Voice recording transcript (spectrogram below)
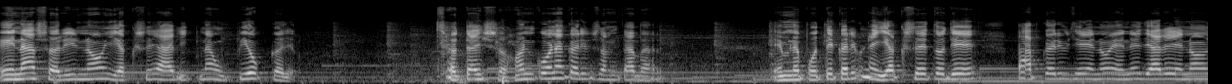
એના શરીરનો યક્ષે આ રીતના ઉપયોગ કર્યો. છતાંય સહન કોણે કર્યું ક્ષમતા ભાવે? એમને પોતે કર્યું ને? યક્ષે તો જે પાપ કર્યું છે, એનો એને જ્યારે એનો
